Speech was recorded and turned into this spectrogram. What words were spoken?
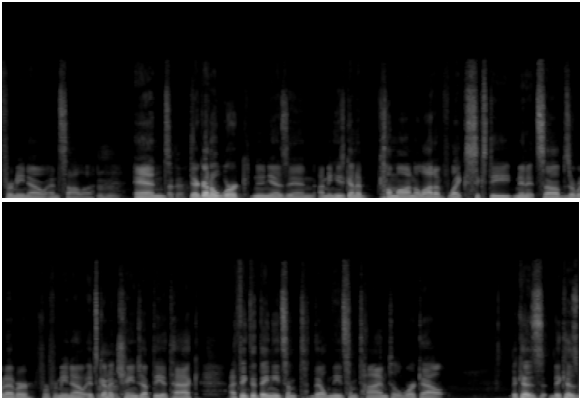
Firmino, and Salah, hmm and Okay. they're going to work Nunez in. I mean, he's going to come on a lot of like 60 minute subs or whatever for Firmino. It's going to Mhm. change up the attack. I think that they need some. T- they'll need some time to work out because because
